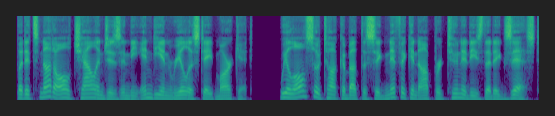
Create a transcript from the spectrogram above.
But it's not all challenges in the Indian real estate market. We'll also talk about the significant opportunities that exist,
